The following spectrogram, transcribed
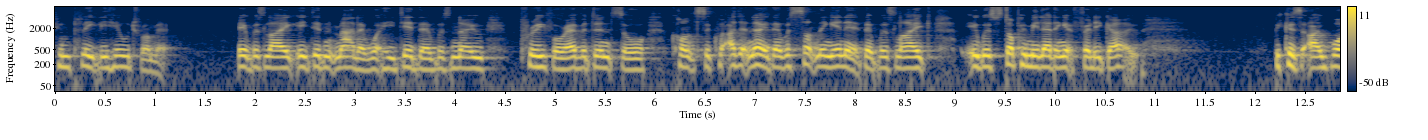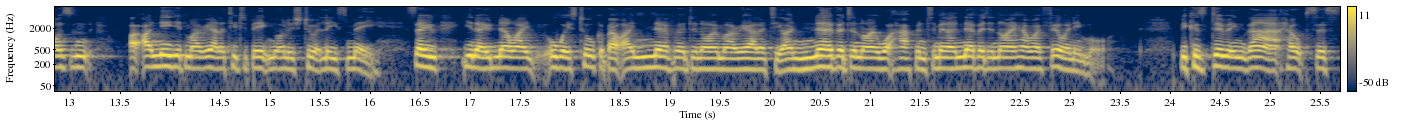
completely healed from it. It was like it didn't matter what he did. There was no proof or evidence or consequence. I don't know. There was something in it that was like it was stopping me letting it fully go because I wasn't. I, needed my reality to be acknowledged to at least me. So, you know, now I always talk about I never deny my reality. I never deny what happened to me. And I never deny how I feel anymore. Because doing that helps us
